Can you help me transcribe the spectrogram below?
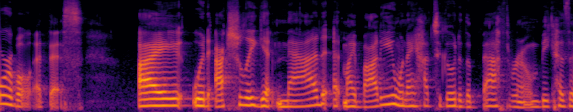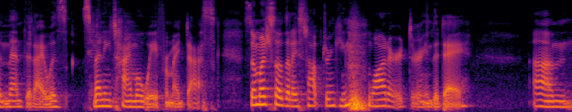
horrible at this. I would actually get mad at my body when I had to go to the bathroom because it meant that I was spending time away from my desk. So much so that I stopped drinking water during the day. Um,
